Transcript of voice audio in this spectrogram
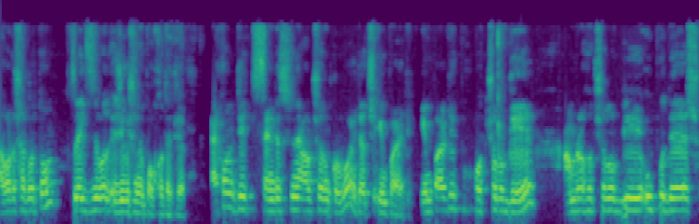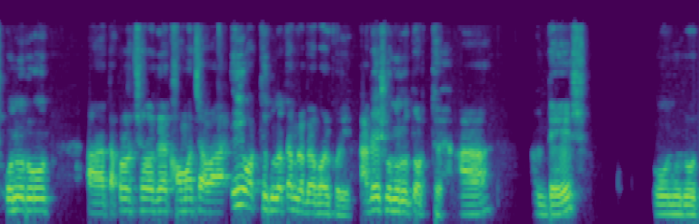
আবারও স্বাগতম ফ্লেক্সিবল এডুকেশনের পক্ষ থেকে। এখন যে সেন্টেন্স নিয়ে আলোচনা করব, এটা হচ্ছে ইম্পারেটিভ ইম্পারেটিভ হচ্ছে গিয়ে আমরা হচ্ছে গিয়ে উপদেশ, অনুরোধ তারপর হচ্ছে গিয়ে ক্ষমা চাওয়া, এই অর্থগুলোতে আমরা ব্যবহার করি। আদেশ, অনুরোধ অর্থে। আদেশ, অনুরোধ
